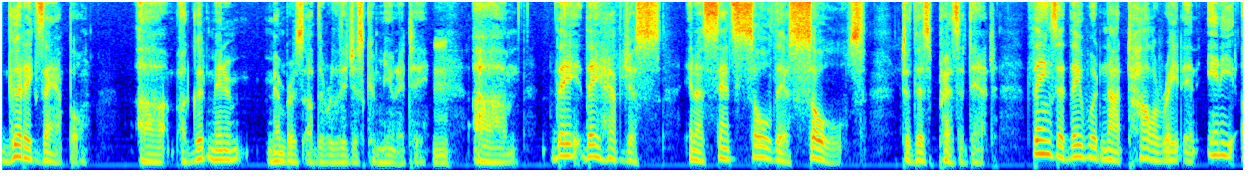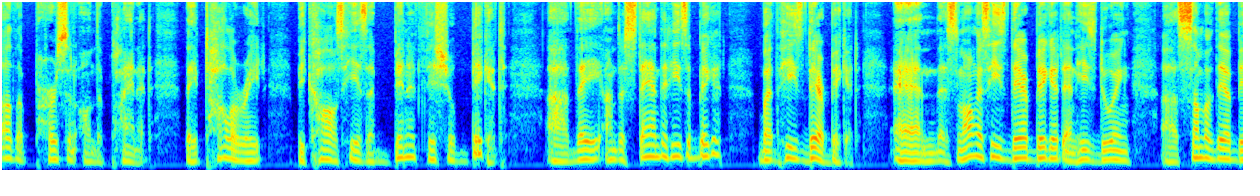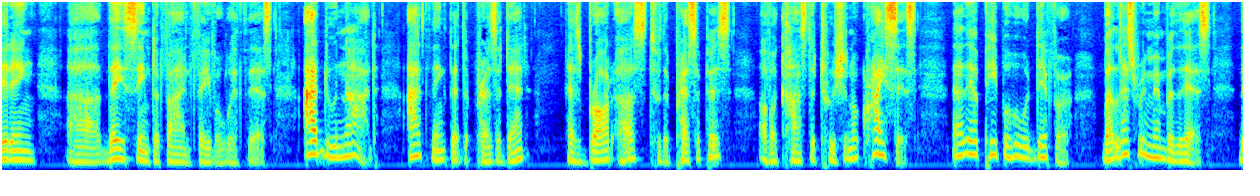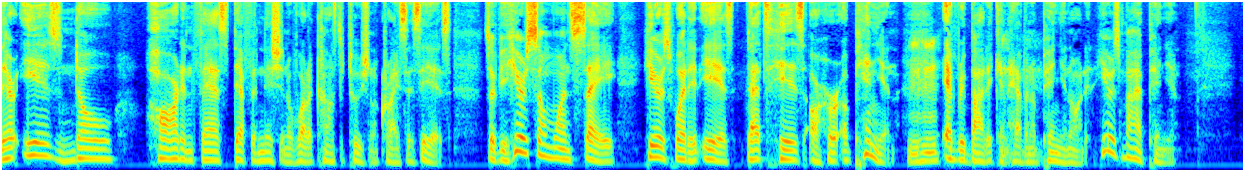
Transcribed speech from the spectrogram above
Good example uh, a good many members of the religious community. Mm. Um, they, they have just, in a sense, sold their souls to this president. Things that they would not tolerate in any other person on the planet, they tolerate because he is a beneficial bigot. Uh, they understand that he's a bigot, but he's their bigot. And as long as he's their bigot and he's doing uh, some of their bidding, uh, they seem to find favor with this. I do not. I think that the president has brought us to the precipice of a constitutional crisis. Now, there are people who would differ, but let's remember this there is no hard and fast definition of what a constitutional crisis is. So if you hear someone say, here's what it is, that's his or her opinion. Mm-hmm. Everybody can have an opinion on it. Here's my opinion.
